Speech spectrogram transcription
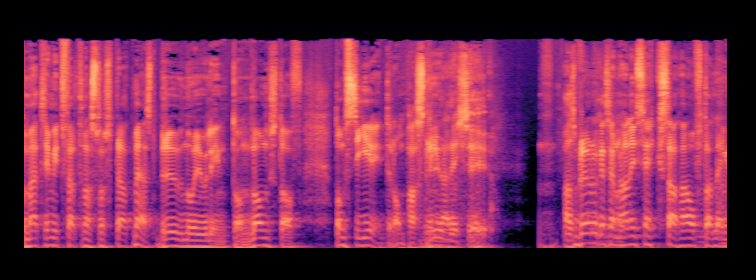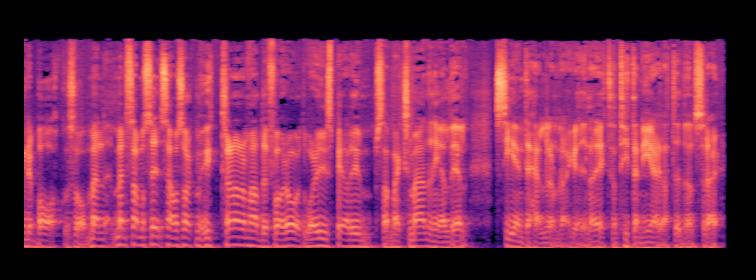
de här tre mittfältarna som har spelat mest, Bruno, Joel Linton, Longstaff, de ser inte de passningarna riktigt. Alltså säga, men han är sexa, han är ofta längre bak och så. Men, men samma, samma sak med yttrarna de hade förra året. Då var det ju, spelade ju Sam Maximan en hel del. Ser inte heller de där grejerna. Han tittar ner hela tiden. Sådär.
